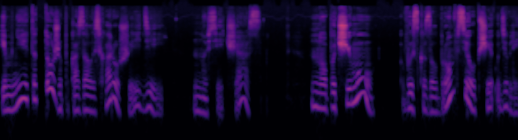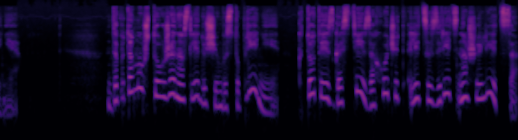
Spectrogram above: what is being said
И мне это тоже показалось хорошей идеей. Но сейчас... «Но почему?» — высказал Бром всеобщее удивление. «Да потому что уже на следующем выступлении кто-то из гостей захочет лицезреть наши лица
